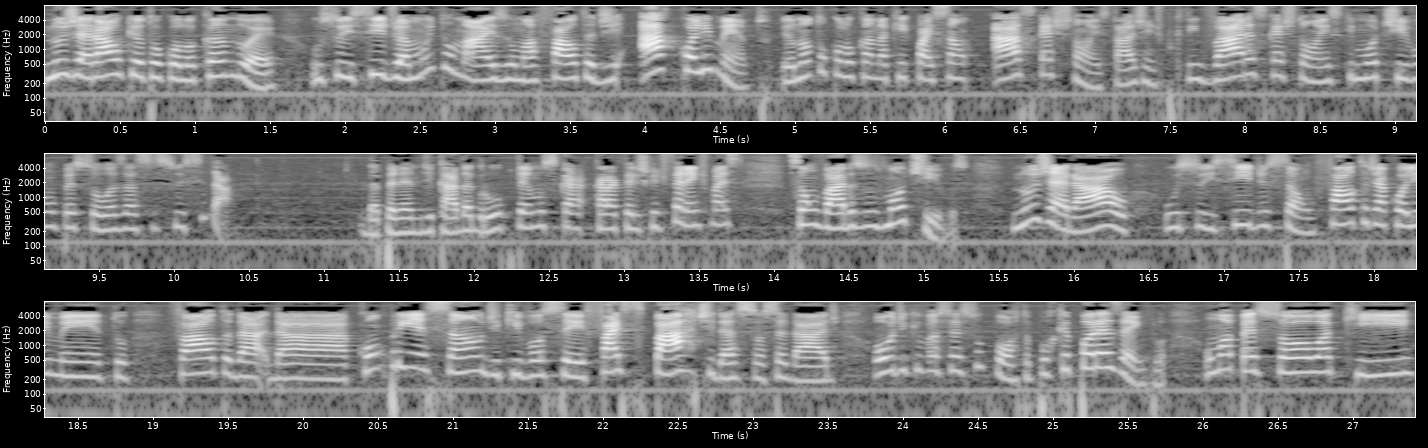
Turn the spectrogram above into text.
No geral, o que eu estou colocando é: o suicídio é muito mais uma falta de acolhimento. Eu não estou colocando aqui quais são as questões, tá, gente? Porque tem várias questões que motivam pessoas a se suicidar. Dependendo de cada grupo, temos ca características diferentes, mas são vários os motivos. No geral, os suicídios são falta de acolhimento, falta da, da compreensão de que você faz parte dessa sociedade ou de que você suporta. Porque, por exemplo, uma pessoa que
